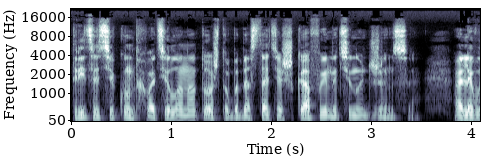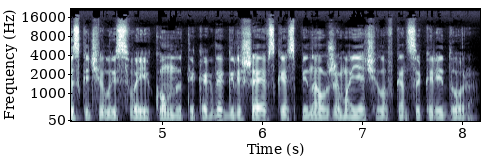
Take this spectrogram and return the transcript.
30 секунд хватило на то, чтобы достать из шкафа и натянуть джинсы. Аля выскочила из своей комнаты, когда Гришаевская спина уже маячила в конце коридора.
